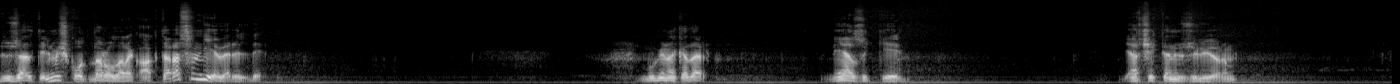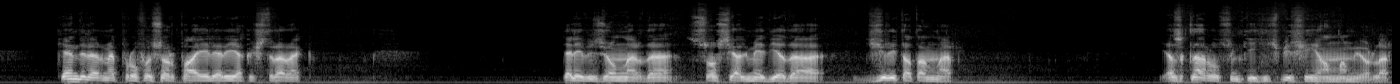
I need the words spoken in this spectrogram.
düzeltilmiş kodlar olarak aktarasın diye verildi. Bugüne kadar ne yazık ki gerçekten üzülüyorum kendilerine profesör payeleri yakıştırarak televizyonlarda, sosyal medyada cirit atanlar yazıklar olsun ki hiçbir şeyi anlamıyorlar.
